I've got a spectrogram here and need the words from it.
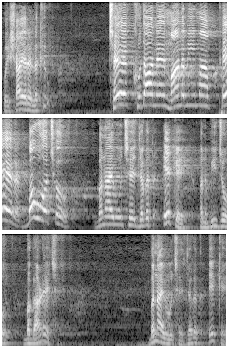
કોઈ શાયરે લખ્યું? છે ખુદાને માનવીમાં ફેર બહુ ઓછો બનાવ્યું છે જગત એકે અને બીજો બગાડે છે. બનાવ્યું છે જગત એકે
